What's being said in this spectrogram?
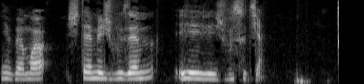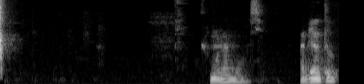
Et eh ben moi, je t'aime et je vous aime et je vous soutiens. Mon amour aussi. À bientôt.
